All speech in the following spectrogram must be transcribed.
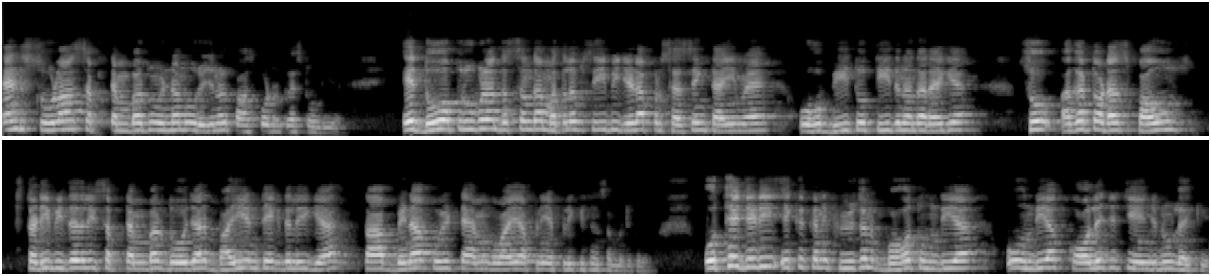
ਐਂਡ 16 ਸਪਟੈਂਬਰ ਨੂੰ ਇਹਨਾਂ ਨੂੰ origignal ਪਾਸਪੋਰਟ ਰਿਕੁਐਸਟ ਆਉਂਦੀ ਹੈ। ਇਹ ਦੋ ਅਪਰੂਵਲਾਂ ਦੱਸਣ ਦਾ ਮਤਲਬ ਸੀ ਵੀ ਜਿਹੜਾ ਪ੍ਰੋਸੈਸਿੰਗ ਟਾਈਮ ਹੈ, ਉਹ 20 ਤੋਂ 30 ਦਿਨਾਂ ਦਾ ਰਹਿ ਗਿਆ। ਸੋ ਅਗਰ ਤੁਹਾਡਾ ਸਪਾਊਸ ਸਟੱਡੀ ਵੀਜ਼ੇ ਦੇ ਲਈ ਸਪਟੰਬਰ 2022 ਇਨਟੇਕ ਦੇ ਲਈ ਗਿਆ, ਤਾਂ ਬਿਨਾਂ ਕੋਈ ਟਾਈਮ ਗਵਾਏ ਆਪਣੀ ਐਪਲੀਕੇਸ਼ਨ ਸਬਮਿਟ ਕਰੋ। ਉੱਥੇ ਜਿਹੜੀ ਇੱਕ ਕਨਫਿਊਜ਼ਨ ਬਹੁਤ ਹੁੰਦੀ ਹੈ, ਉਹ ਹੁੰਦੀ ਆ ਕਾਲਜ ਚੇਂਜ ਨੂੰ ਲੈ ਕੇ।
